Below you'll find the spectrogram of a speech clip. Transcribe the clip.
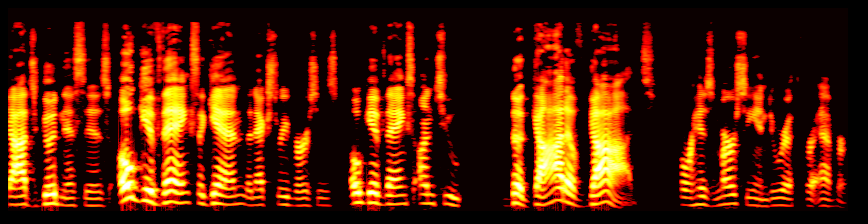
God's goodness is, Oh, give thanks, again, the next three verses, Oh, give thanks unto the God of gods, for his mercy endureth forever.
